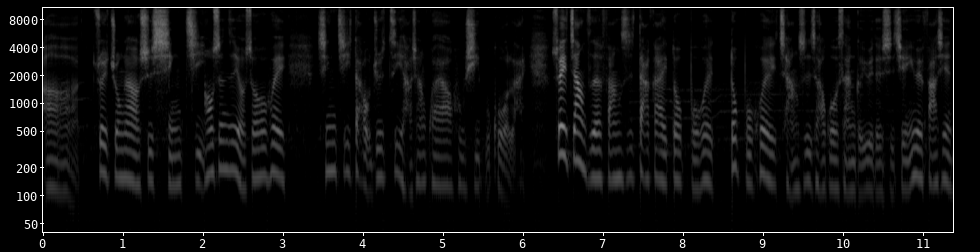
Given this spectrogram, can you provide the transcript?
呃，最重要的是心悸，然后甚至有时候会心悸到，我觉得自己好像快要呼吸不过来，所以这样子的方式大概都不会都不会尝试超过三个月的时间，因为发现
